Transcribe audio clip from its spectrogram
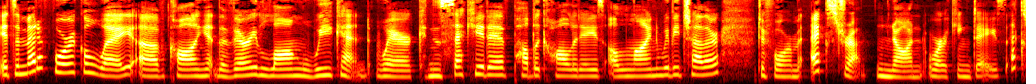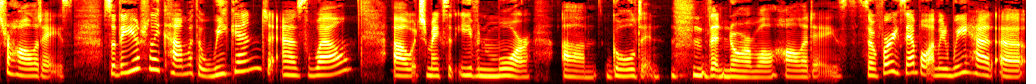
it's a metaphorical way of calling it the very long weekend where consecutive public holidays align with each other to form extra non-work non-working days, extra holidays. So they usually come with a weekend as well, uh, which makes it even more um, golden than normal holidays. So, for example, I mean, we had a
